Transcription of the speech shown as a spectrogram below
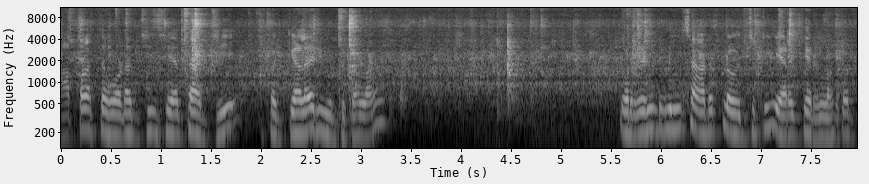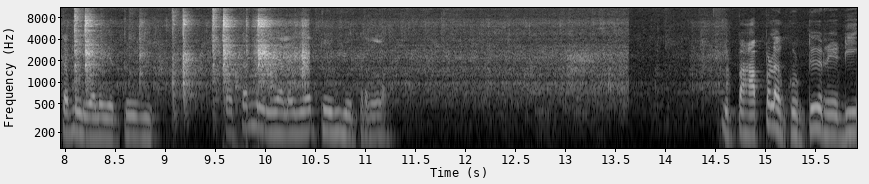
அப்பளத்தை உடச்சி சேர்த்தாச்சு. இப்போ கிளறி விட்டுக்கலாம். ஒரு ரெண்டு நிமிஷம் அடுப்பில் வச்சுட்டு இறக்கிடலாம். கொத்தமல்லி இலையை தூவி. கொத்தமல்லி இலையை தூவி விட்டுறலாம். இப்போ அப்பளை கூட்டு ரெடி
